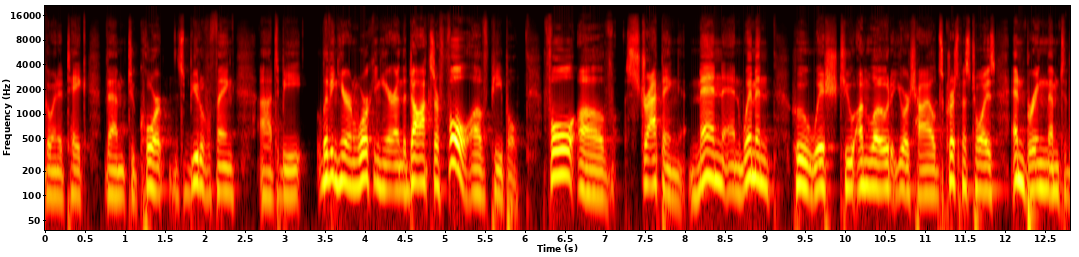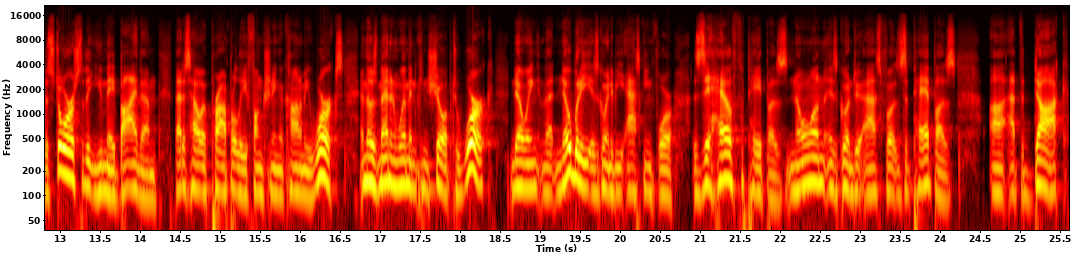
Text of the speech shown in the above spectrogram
going to take them to court. It's a beautiful thing uh, to be living here and working here, and the docks are full of people, full of strapping men and women who wish to unload your child's Christmas toys and bring them to the store so that you may buy them. That is how a properly functioning economy works. And those men and women can show up to work knowing that nobody is going to be asking for the health papers. No one is going to ask for the papers uh, at the dock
